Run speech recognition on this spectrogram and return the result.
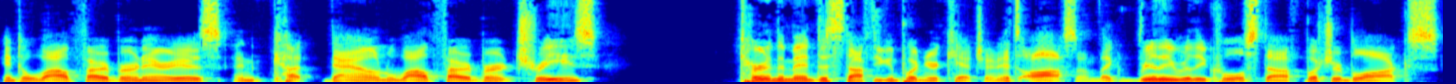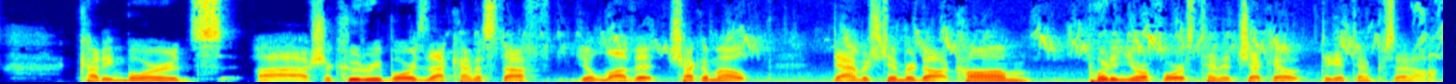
into wildfire burn areas, and cut down wildfire burnt trees turn them into stuff you can put in your kitchen. It's awesome. Like really, really cool stuff. Butcher blocks, cutting boards, uh, charcuterie boards, that kind of stuff. You'll love it. Check them out. DamageTimber.com. Put in your forest tenant checkout to get 10% off.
